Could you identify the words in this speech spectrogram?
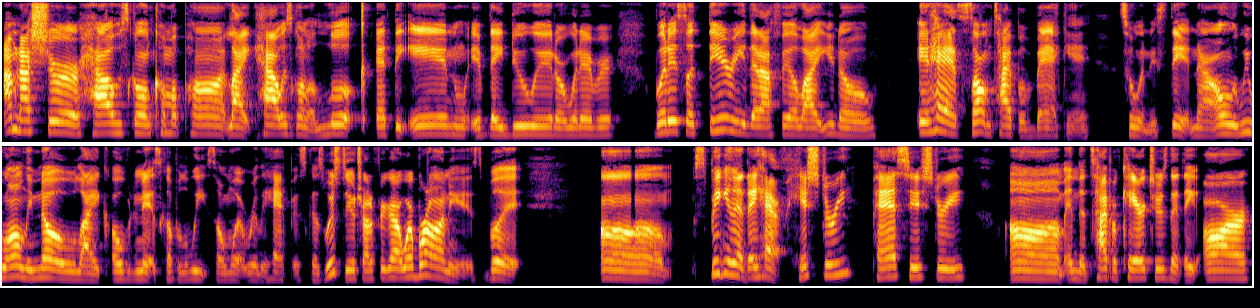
I'm not sure how it's gonna come upon, like how it's gonna look at the end if they do it or whatever. But it's a theory that I feel like you know it has some type of backing to an extent. Now, only we will only know like over the next couple of weeks on what really happens because we're still trying to figure out where Braun is. But um, speaking that they have history, past history, um, and the type of characters that they are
